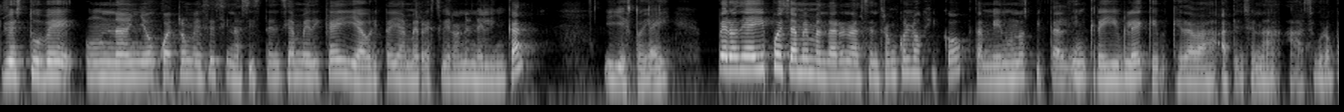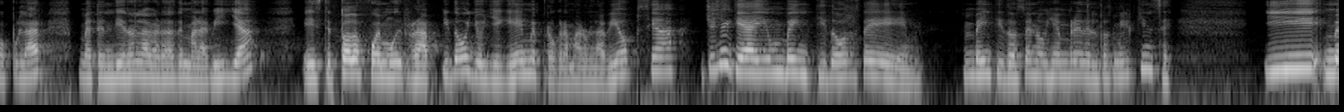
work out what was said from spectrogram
Yo estuve un año, cuatro meses sin asistencia médica y ahorita ya me recibieron en el INCAN y estoy ahí. Pero de ahí pues ya me mandaron al centro oncológico, también un hospital increíble que, que daba atención a, Seguro Popular. Me atendieron la verdad de maravilla. Este, todo fue muy rápido. Yo llegué, me programaron la biopsia. Yo llegué ahí un 22 de, 22 de noviembre del 2015. Y me,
